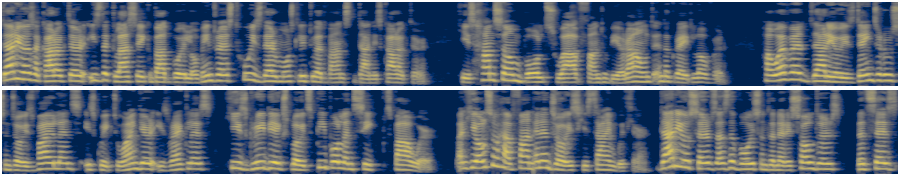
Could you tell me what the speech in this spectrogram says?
Daario as a character is the classic bad boy love interest who is there mostly to advance Dany's character. He is handsome, bold, suave, fun to be around, and a great lover. However, Daario is dangerous, enjoys violence, is quick to anger, is reckless. He is greedy, exploits people, and seeks power. But he also has fun and enjoys his time with her. Daario serves as the voice on Daenerys' shoulders that says,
